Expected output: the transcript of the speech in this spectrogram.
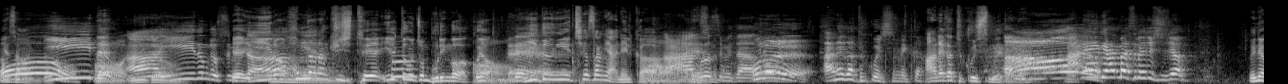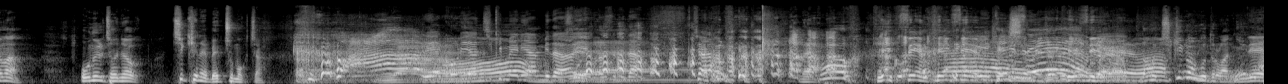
예상합니다. 2등. 네. 아, 어, 2등 네, 좋습니다. 이런 험난한 퀴즈트의 1등은 좀 무린 것 같고요. 어. 네. 2등이 최상이 아닐까. 아, 네. 그렇습니다. 오늘 아내가 듣고 있습니까? 아내가 듣고 있습니다. 아내에게 한 말씀 해주시죠. 은영아, 오늘 저녁 치킨에 맥주 먹자. 아, 예, 코리안 치킨 매니아입니다. 예, 그렇습니다. 자, KCM, 네, KCM, KCM. 너무 치킨 광고 들어왔니? 네.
